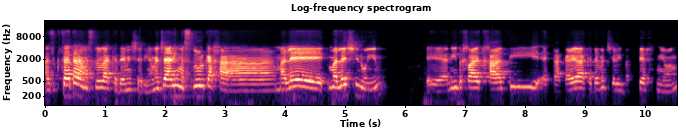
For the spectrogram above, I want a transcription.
אז קצת על המסלול האקדמי שלי. האמת שהיה לי מסלול ככה מלא, מלא שינויים. אה, אני בכלל התחלתי את הקריירה האקדמית שלי בטכניון,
